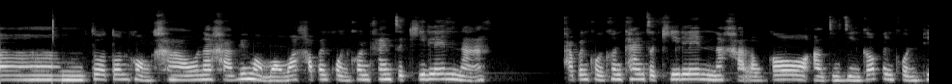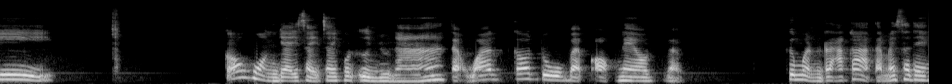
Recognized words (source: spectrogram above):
อืมตัวตนของเขานะคะ พี่หมอมองว่าเขาเป็นคนค่อนข้างจะขี้เล่นนะเขาเป็นคนค่อนข้างจะขี้เล่นนะคะแล้วก็เอาจริง ๆ ก็เป็นคนที่ ก็ห่วงใยใส่ใจคนอื่นอยู่นะ แต่ว่าก็ดูแบบออกแนวแบบ คือเหมือนรักอะแต่ไม่แสดง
